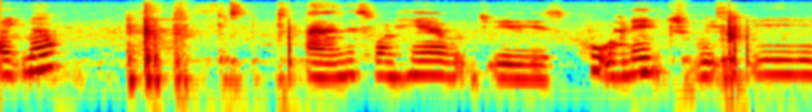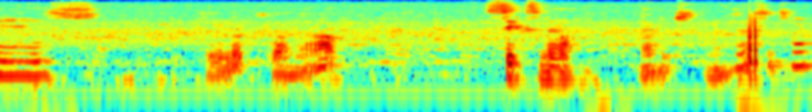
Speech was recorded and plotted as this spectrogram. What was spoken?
Eight mil, and this one here, which is quarter of an inch, which is so let's run that up. Six mil. Looks, is that six mil?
